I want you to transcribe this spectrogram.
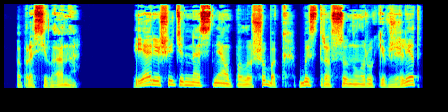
— попросила она. Я решительно снял полушубок, быстро всунул руки в жилет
